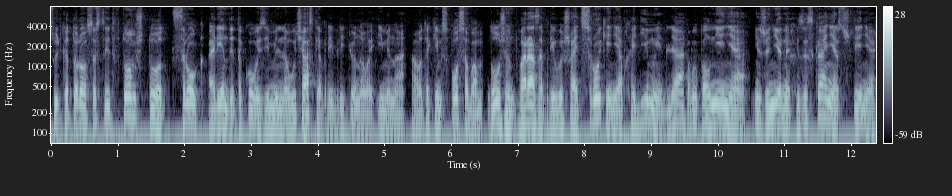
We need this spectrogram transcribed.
Суть которого состоит в том, что срок аренды такого земельного участка, приобретенного именно вот таким способом, должен в два раза превышать сроки, необходимые для выполнения инженерных изысканий, осуществления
